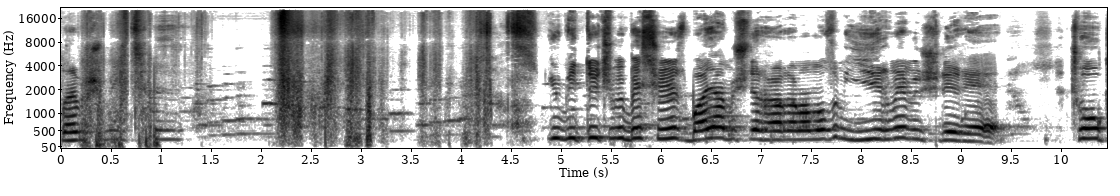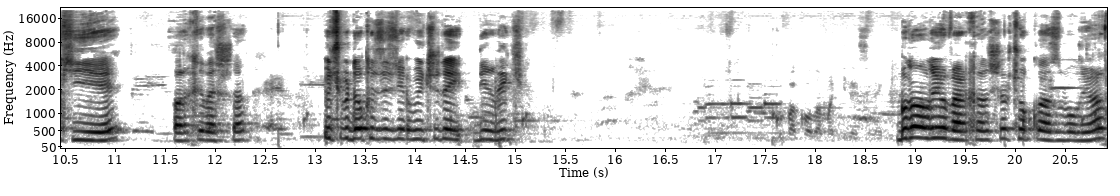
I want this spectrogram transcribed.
Varmış mıydı? Gün bitti 3500. Bayağı müşteri aramam lazım. 20 müşteri. Çok iyi. Arkadaşlar. 3923'ü de indirdik. Bunu alıyor arkadaşlar. Çok lazım oluyor.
